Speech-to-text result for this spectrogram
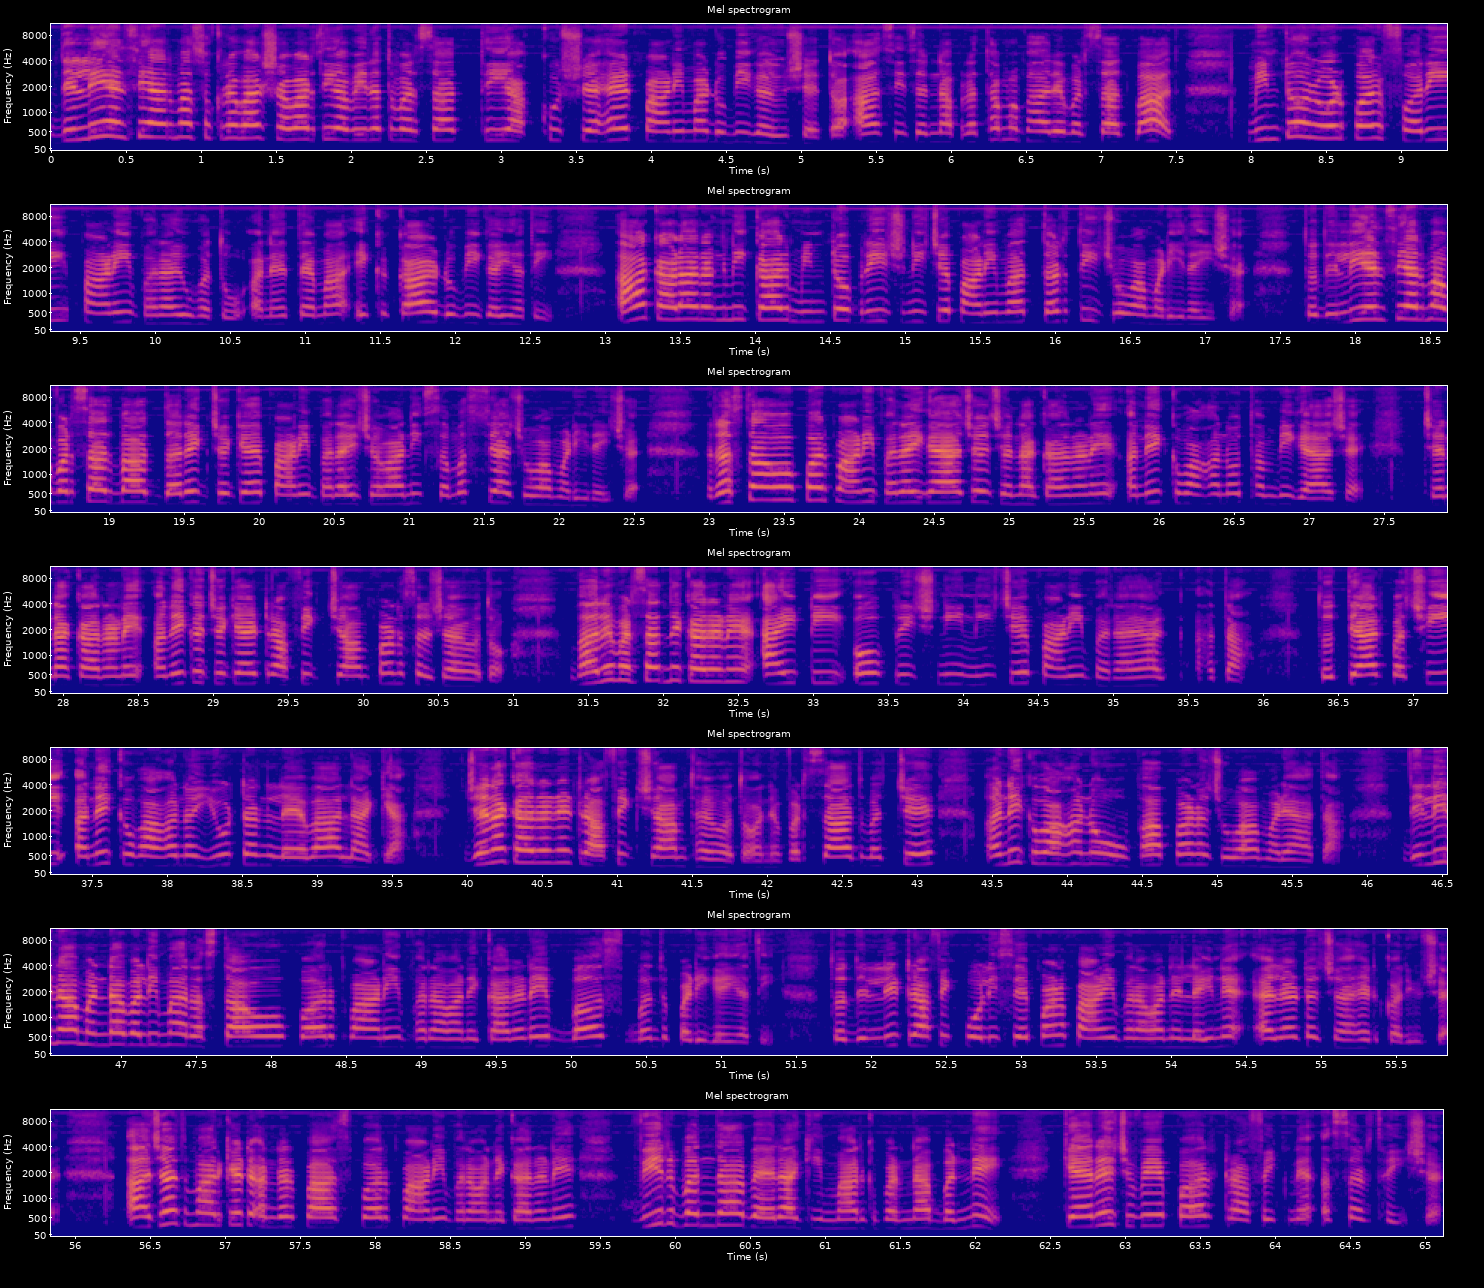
દિલ્હી એનસીઆરમાં શુક્રવાર સવારથી અવિરત વરસાદથી આખું શહેર પાણીમાં ડૂબી ગયું છે. તો આ સિઝનના પ્રથમ ભારે વરસાદ બાદ મિન્ટો રોડ પર ફરી પાણી ભરાયું હતું અને તેમાં એક કાર ડૂબી ગઈ હતી. આ કાળા રંગની કાર મિન્ટો બ્રિજ નીચે પાણીમાં તરતી જોવા મળી રહી છે. તો દિલ્હી એનસીઆરમાં વરસાદ બાદ દરેક જગ્યાએ પાણી ભરાઈ જવાની સમસ્યા જોવા મળી રહી છે. રસ્તાઓ પર પાણી ભરાઈ ગયા છે, જેના કારણે અનેક વાહનો થંભી ગયા છે. જેના કારણે અનેક જગ્યાએ ટ્રાફિક જામ પણ સર્જાયો હતો. ભારે વરસાદને કારણે આઈટીઓ બ્રિજની નીચે પાણી ભરાયા હતા. તો ત્યાર પછી અનેક વાહનો યુ ટર્ન લેવા લાગ્યા. જેના કારણે ટ્રાફિક જામ થયો હતો અને વરસાદ વચ્ચે અનેક વાહનો ઊભા પણ જોવા મળ્યા હતા. દિલ્હીના મંડાવલીમાં રસ્તાઓ પર પાણી ભરાવાને કારણે બસ બંધ પડી ગઈ હતી. તો દિલ્હી ટ્રાફિક પોલીસે પણ પાણી ભરાવાને લઈને એલર્ટ જાહેર કર્યું છે. આઝાદ માર્કેટ અંડરપાસ પર પાણી ભરાવાને કારણે વીરબંદા બૈરાગી માર્ગ પરના બંને કેરેજ વે પર ટ્રાફિકને અસર થઈ છે.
